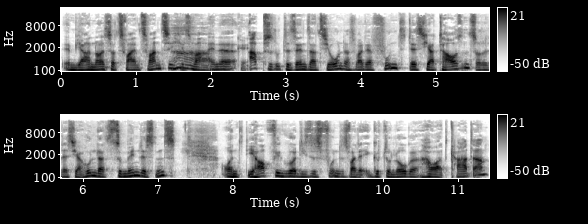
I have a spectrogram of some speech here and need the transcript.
im Jahr 1922. es Ah, war eine okay. absolute Sensation. Das war der Fund des Jahrtausends oder des Jahrhunderts zumindestens. Und die Hauptfigur dieses Fundes war der Ägyptologe Howard Carter.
